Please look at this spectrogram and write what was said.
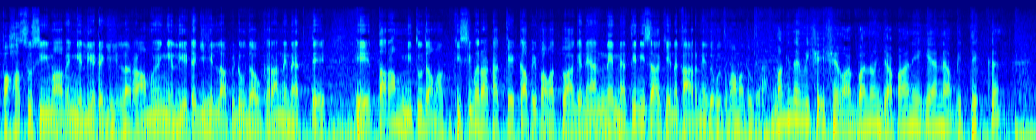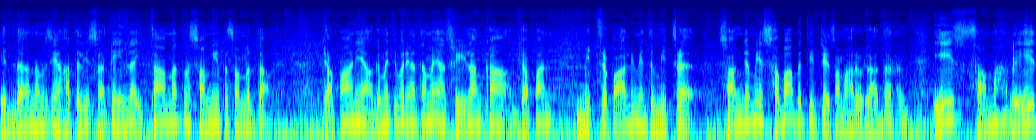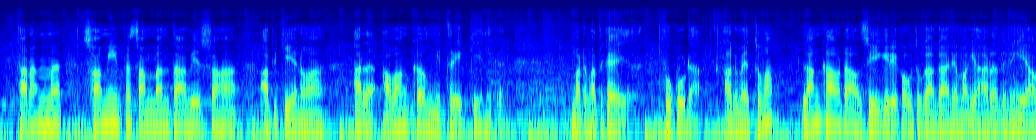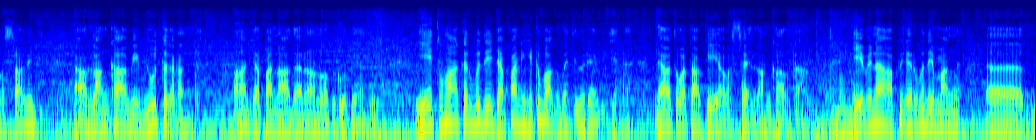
පහසු සීමාවෙන් එලියට ගිහිල්ල රාමුවෙන් එලියට ගිහිල්ල අපිට උදව් කරන්නේ නැත්තේ ඒ තරම් මිතු දමක් කිසිම රටක් එක් අපි පවත්වාගෙන යන්නේ නැති නිසා කියන කාරණය දබතුමා මතු කර. මහිත විශේෂය අබලොන් ජපානය කියන්න අපිත් එක්ක එදදා නමසය හතලි සට ඉල්ල ඉතාමත්ම සමීප සම්බතාවය. ජපානය අගමැතිවරය තමයි ශ්‍රී ලංකා ජපන් මිත්‍ර පාලිමින්ත මිත්‍ර සංගමය සභාපතිත්වය සමහර වෙලා දරන්න. ඒ සමහරේ තරම්ම සමීප සම්බන්ධාවය සහ අපි කියනවා අර අවංක මිත්‍රයෙක් කියන එක. මට මතකයි ෆොකූඩා අගමැත්තුමා ලංකාවට සීගිරය කෞතුකාගාරය මගේ ආරධනෙන් ඒ අවස්ථාවද ලංකාවේ වියුත්ත කරන්නට ජපන් ආධාර අනුව අපි ගොට ඇඳේ. ඒ තුමා කරපුදේ ජපාන හිටු භගමැතිවරය විදියට නැවත වතාකේ අවස්සයි ලංකාවට. ඒ වෙලා අපි කරපුදේ මං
